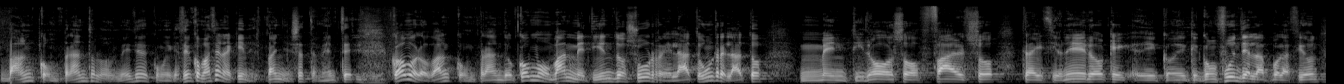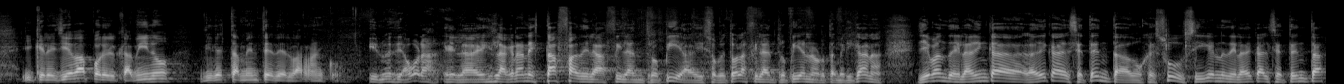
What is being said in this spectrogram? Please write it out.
van comprando los medios de comunicación, como hacen aquí en España exactamente, cómo lo van comprando, cómo van metiendo su relato, un relato mentiroso, falso, traicionero, que, eh, que confunde a la población y que les lleva por el camino directamente del barranco. Y no es de ahora, es la, gran estafa de la filantropía y sobre todo la filantropía norteamericana. Llevan desde la década, la década del 70, don Jesús, siguen desde la década del 70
